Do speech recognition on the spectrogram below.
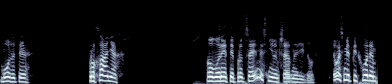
можете в проханнях говорити про це, і ми знімемо ще одне відео. І ось ми підходимо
